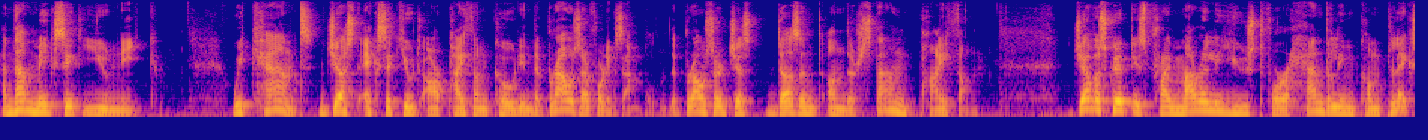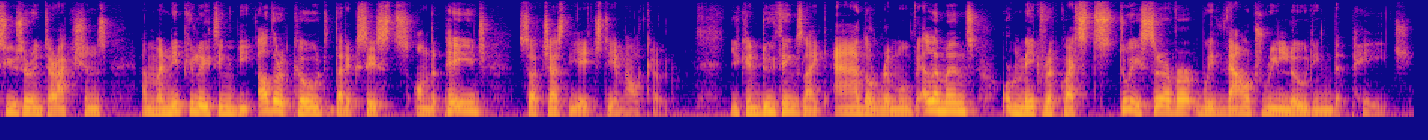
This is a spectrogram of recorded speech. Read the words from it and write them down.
and that makes it unique. We can't just execute our Python code in the browser, for example. The browser just doesn't understand Python. JavaScript is primarily used for handling complex user interactions and manipulating the other code that exists on the page, such as the HTML code. You can do things like add or remove elements or make requests to a server without reloading the page.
